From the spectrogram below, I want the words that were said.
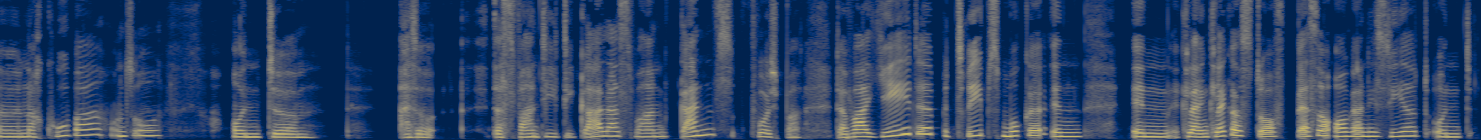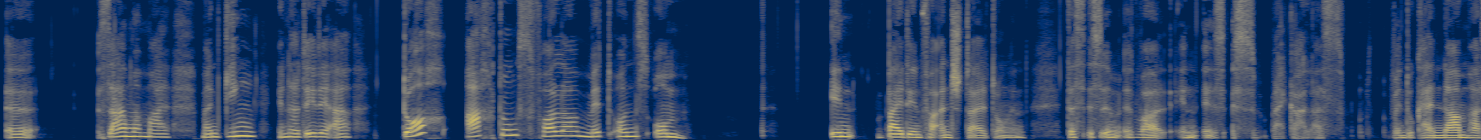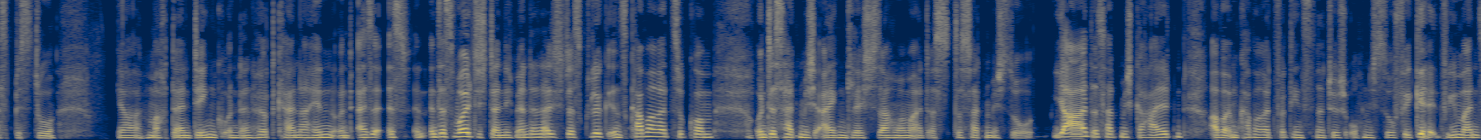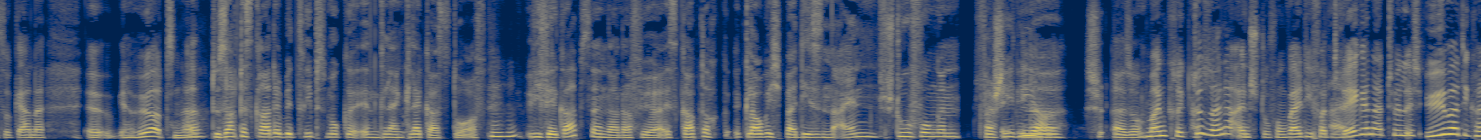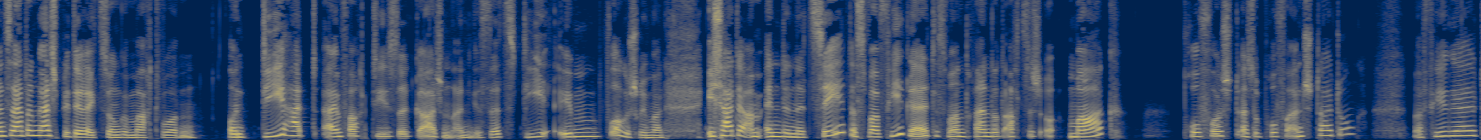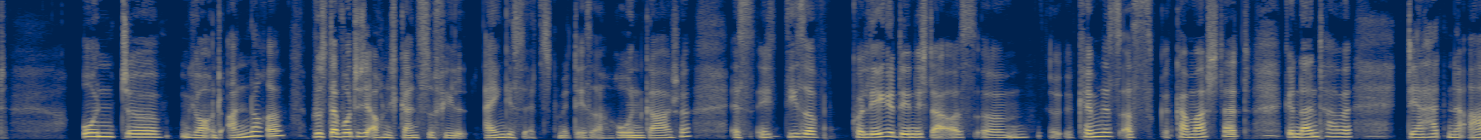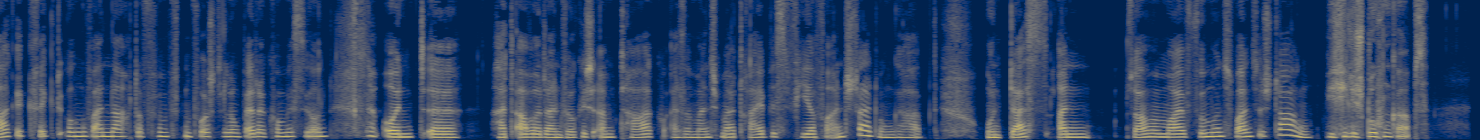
äh, nach Kuba und so. Und ähm, also das waren die, die Galas waren ganz furchtbar. Da war jede Betriebsmucke in, in Kleinkleckersdorf besser organisiert und äh, sagen wir mal, man ging in der DDR doch achtungsvoller mit uns um in bei den Veranstaltungen. Das ist im, war in, ist, ist bei Galas. Wenn du keinen Namen hast, bist du ja, mach dein Ding und dann hört keiner hin. Und also es, das wollte ich dann nicht mehr. Und dann hatte ich das Glück, ins Kabarett zu kommen. Und das hat mich eigentlich, sagen wir mal, das, das hat mich so, ja, das hat mich gehalten. Aber im Kabarett verdienst du natürlich auch nicht so viel Geld, wie man so gerne äh, hört. Ne? Du sagtest gerade Betriebsmucke in Kleinkleckersdorf. Mhm. Wie viel gab's denn da dafür? Es gab doch, glaube ich, bei diesen Einstufungen verschiedene, Ja. Also Man kriegte seine Einstufung, weil die Verträge natürlich über die Konzert- und Gastspieldirektion gemacht wurden. Und die hat einfach diese Gagen angesetzt, die eben vorgeschrieben waren. Ich hatte am Ende eine C, das war viel Geld, das waren 380 Mark pro, Vorst- also pro Veranstaltung, war viel Geld. Und äh, ja, und andere. Bloß da wurde ich auch nicht ganz so viel eingesetzt mit dieser hohen Gage. Es, ich, dieser Kollege, den ich da aus ähm, Chemnitz, aus Kammerstadt genannt habe, der hat eine A gekriegt irgendwann nach der fünften Vorstellung bei der Kommission und äh, hat aber dann wirklich am Tag, also manchmal drei bis vier Veranstaltungen gehabt. Und das an, sagen wir mal, 25 Tagen. wie viele Stufen gab's?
